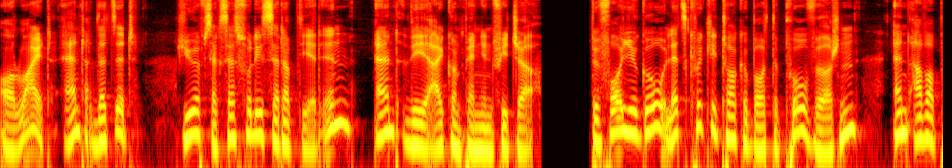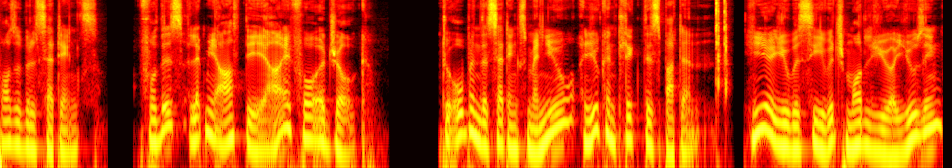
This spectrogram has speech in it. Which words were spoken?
Alright, and that's it. You have successfully set up the add-in and the AI companion feature. Before you go, let's quickly talk about the Pro version and other possible settings. For this, let me ask the AI for a joke. To open the settings menu, you can click this button. Here you will see which model you are using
